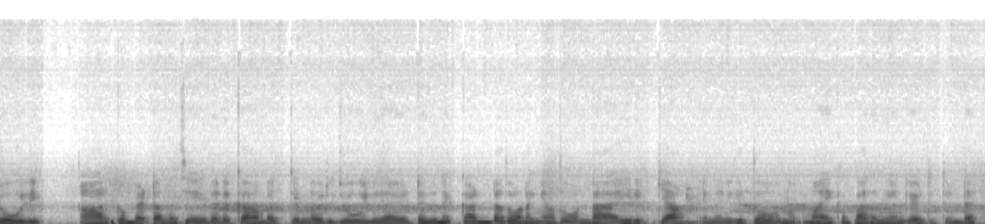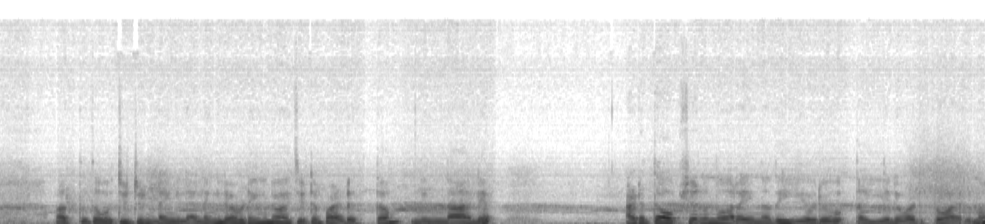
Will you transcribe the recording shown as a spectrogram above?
ജോലി. ആർക്കും പെട്ടെന്ന് ചെയ്തെടുക്കാൻ പറ്റുന്ന ഒരു ജോലിയായിട്ട് ഇതിനെ കണ്ടു തുടങ്ങി. അതുകൊണ്ടായിരിക്കാം എന്നെനിക്ക് തോന്നുന്നു. ഉമ്മയൊക്കെ പറഞ്ഞ് ഞാൻ കേട്ടിട്ടുണ്ട്. പത്ത് തോറ്റിട്ടുണ്ടെങ്കിൽ അല്ലെങ്കിൽ എവിടെയെങ്കിലും വെച്ചിട്ട് പഠിത്തം നിന്നാൽ അടുത്ത ഓപ്ഷൻ എന്ന് പറയുന്നത് ഈ ഒരു തയ്യൽ പഠിത്തമായിരുന്നു.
